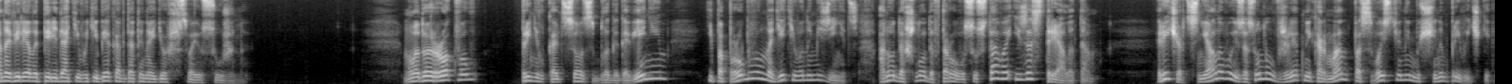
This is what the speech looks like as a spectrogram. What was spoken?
Она велела передать его тебе, когда ты найдешь свою суженую. Молодой Роквелл принял кольцо с благоговением и попробовал надеть его на мизинец. Оно дошло до второго сустава и застряло там. Ричард снял его и засунул в жилетный карман по свойственной мужчинам привычке,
